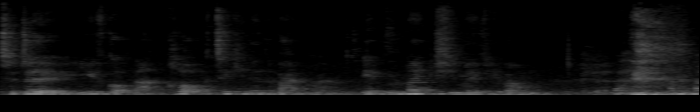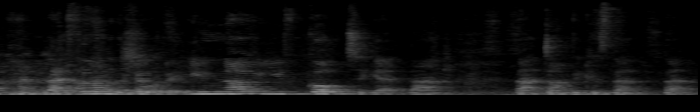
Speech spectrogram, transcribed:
to do, you've got that clock ticking in the background. It makes you move your bum. That's the long and the short of it. You know you've got to get that that done because that that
